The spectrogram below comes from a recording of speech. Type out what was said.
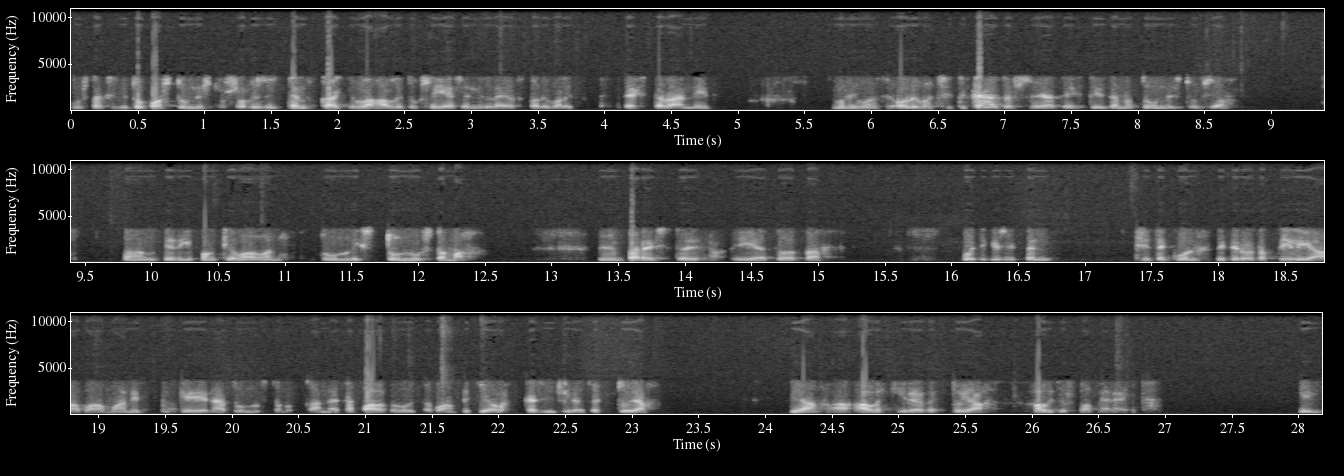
muistaakseni tupastunnistus oli sitten kaikilla hallituksen jäsenillä, jotka oli valittu tehtävään, niin olivat, olivat sitten käytössä ja tehtiin tämä tunnistus ja Tämä on tietenkin pankkimaailman tunnustama ympäristö. Ja, ja tuota, kuitenkin sitten, sitten kun piti ruveta tiliä avaamaan, niin pankki ei enää tunnustanutkaan näitä palveluita, vaan piti olla käsinkirjoitettuja ja allekirjoitettuja hallituspapereita. Niin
